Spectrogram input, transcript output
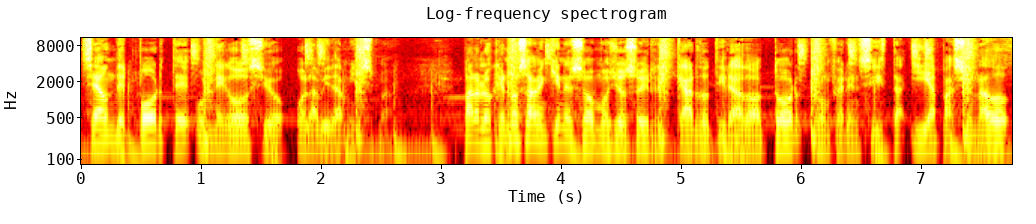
sea un deporte, un negocio o la vida misma. Para los que no saben quiénes somos, yo soy Ricardo Tirado, autor, conferencista y apasionado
